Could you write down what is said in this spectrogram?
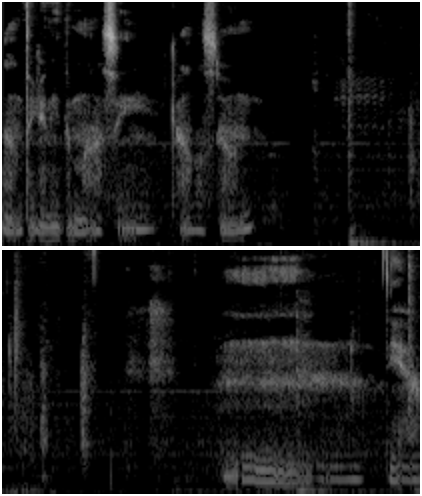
I don't think I need the mossy cobblestone. Hmm, yeah,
